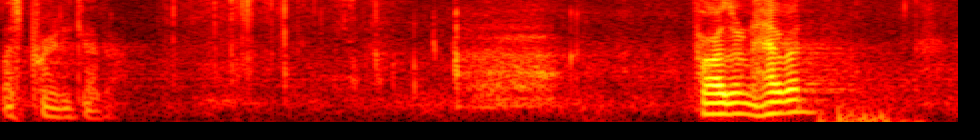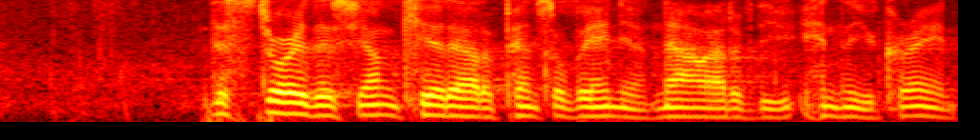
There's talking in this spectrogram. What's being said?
Let's pray together. Father in heaven, this story of this young kid out of Pennsylvania, now out of the in the Ukraine,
